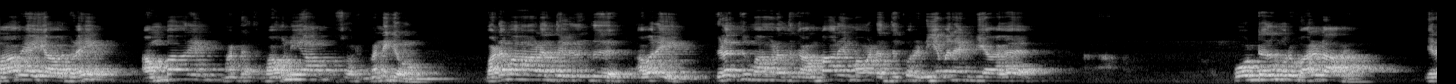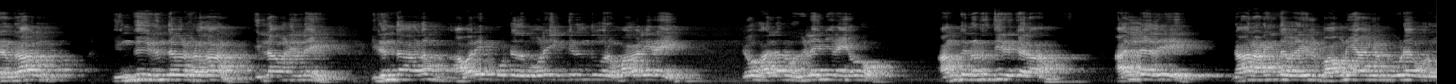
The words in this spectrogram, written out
மாவே ஐயா அவர்களை அம்பாறை மட்ட வவுனியா சாரி மன்னிக்கவும் வடமாகாணத்திலிருந்து அவரை கிழக்கு மாகாணத்துக்கு அம்பாறை மாவட்டத்துக்கு ஒரு நியமன எம்பியாக போட்டதும் ஒரு வரலாறு. ஏனென்றால் இங்கு இருந்தவர்கள் தான் இல்லாமல் இல்லை. இருந்தாலும் அவரை போட்டது போல இங்கிருந்து ஒரு மகளிரை யோ அல்லது ஒரு இளைஞரையோ அங்கு நிறுத்தி இருக்கலாம் அல்லது நான் அறிந்தவரையில் வவுனியாவில் கூட ஒரு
